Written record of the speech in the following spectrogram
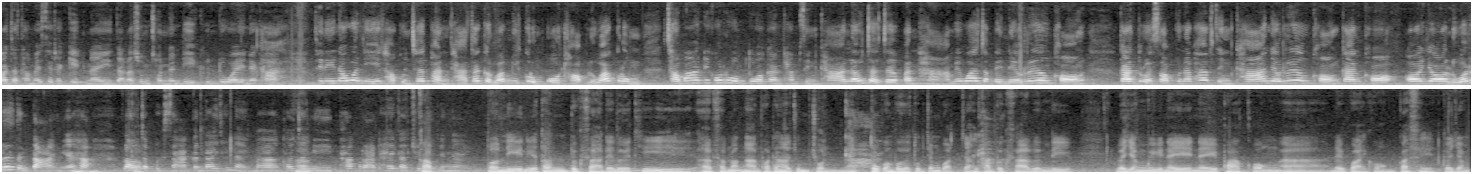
ก็จะทำให้เศรษฐกิจในแต่ละชุมชนนั้นดีขึ้นด้วยนะคะ ทีนี้นะวันนี้ค่ะคุณเชิดพันธ์คะถ้าเกิดว่ามีกลุ่ม o t o p หรือว่ากลุ่มชาวบ้านที่เขารวมตัวกันทำสินค้า แล้วจะเจอปัญหาไม่ว่าจะเป็นในเรื่องของการตรวจสอบคุณภาพสินค้าในเรื่องของการขอออยหรือว่าเรื่องต่างๆเนี้ยค่ะเราจะปรึกษากันได้ที่ไหนบ้างเขาจะมีภาครัฐให้การช่วยเหลือยังไง ตอนนี้เนี่ยท่านปรึกษาได้เลยที่เอ่อสำนักงานพัฒนาชุมชนนะค่ะทุกอำเภอทุกจังหวัดจะให้ค่ะคำปรึกษาเรื่องนี้ และยังมีในในภาคของอาในฝ่ายของเกษตรก็ยัง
